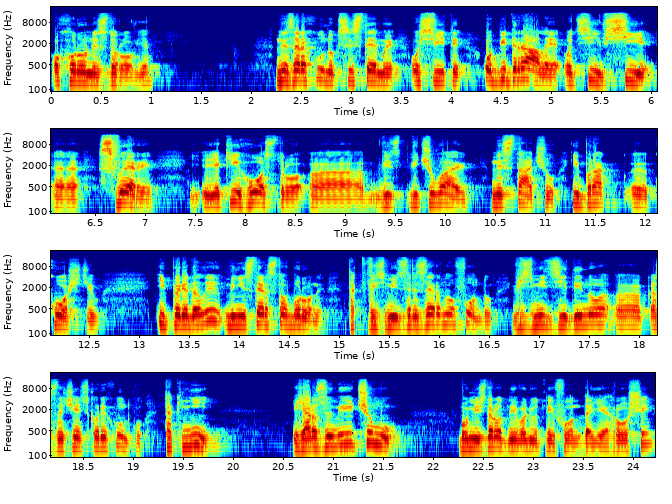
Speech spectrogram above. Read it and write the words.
охорони здоров'я, не за рахунок системи освіти обідрали оці всі е, сфери, які гостро е, відчувають нестачу і брак е, коштів, і передали в Міністерство оборони. Так візьміть з резервного фонду, візьміть з єдиного е, казначейського рахунку. Так ні. Я розумію, чому. Бо Міжнародний валютний фонд дає гроші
